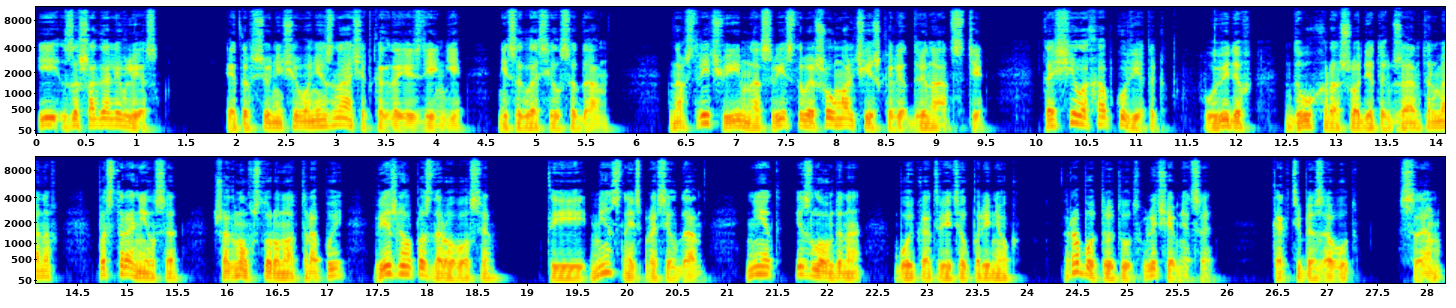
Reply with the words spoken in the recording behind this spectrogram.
и зашагали в лес. «Это все ничего не значит, когда есть деньги», — не согласился Дан. Навстречу им, насвистывая, шел мальчишка лет двенадцати. Тащил охапку веток увидев двух хорошо одетых джентльменов, посторонился, шагнул в сторону от тропы, вежливо поздоровался. «Ты местный?» — спросил Дан. «Нет, из Лондона», — бойко ответил паренек. «Работаю тут, в лечебнице». «Как тебя зовут?» «Сэм».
